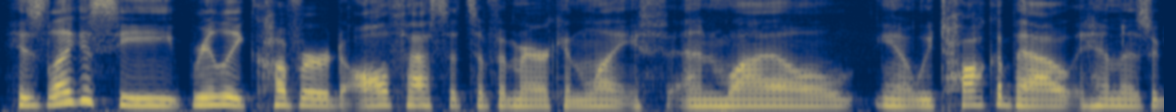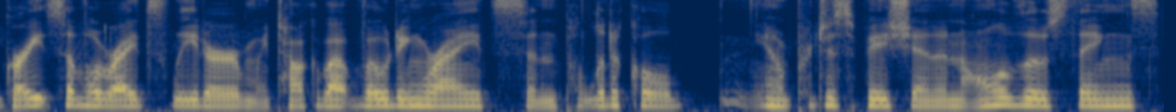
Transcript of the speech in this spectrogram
His legacy really covered all facets of American life. And while, you know, we talk about him as a great civil rights leader and we talk about voting rights and political, you know, participation and all of those things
